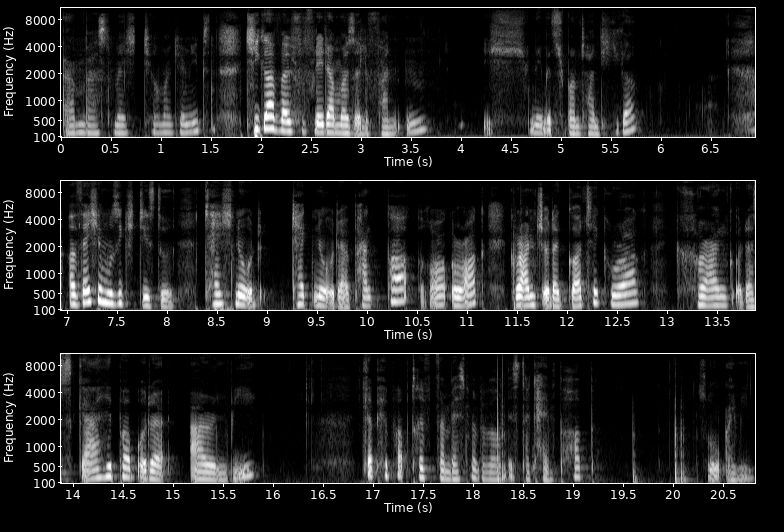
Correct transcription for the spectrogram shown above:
Ähm, was welche Tiere mag ich am liebsten? Tiger, Wölfe, Fledermäuse, Elefanten. Ich nehme jetzt spontan Tiger. Auf welche Musik stehst du? Techno oder Techno oder Punk Pop, Rock, Rock, Grunge oder Gothic Rock, Crunk oder Ska, Hip Hop oder R&B? Ich glaube, Hip Hop trifft es am besten, aber warum ist da kein Pop? So, I mean.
